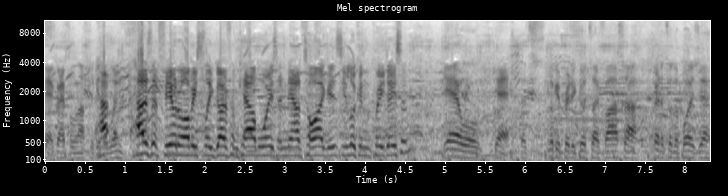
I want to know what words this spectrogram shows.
yeah, grateful enough to get How, the win. how does it feel to obviously go from Cowboys and now Tigers? You're looking pretty decent. Yeah, well, yeah, that's looking pretty good so far. So, credit to the boys, yeah.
